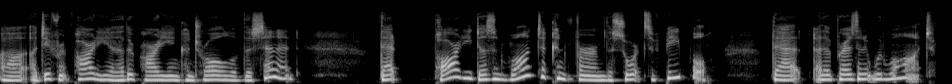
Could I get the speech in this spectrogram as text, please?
uh, a different party, another party in control of the Senate, that party doesn't want to confirm the sorts of people that uh, the president would want.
